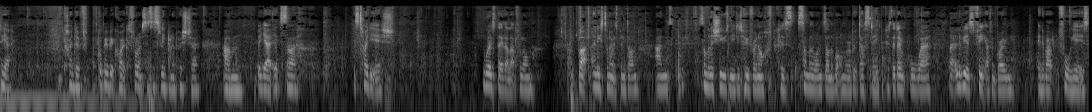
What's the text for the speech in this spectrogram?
so yeah, kind of, I've got to be a bit quiet because Florence is asleep in a pushchair. Um, but yeah, it's, uh, it's tidy-ish. It won't stay like that for long, but at least I know it's been done. And some of the shoes needed hoovering off because some of the ones down the bottom were a bit dusty because they don't all wear, like Olivia's feet haven't grown in about four years.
